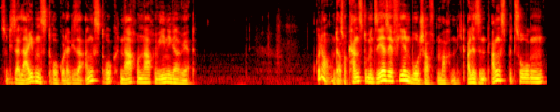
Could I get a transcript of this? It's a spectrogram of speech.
so dieser Leidensdruck oder dieser Angstdruck nach und nach weniger wird. Genau, und das kannst du mit sehr, sehr vielen Botschaften machen. Nicht alle sind angstbezogen,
